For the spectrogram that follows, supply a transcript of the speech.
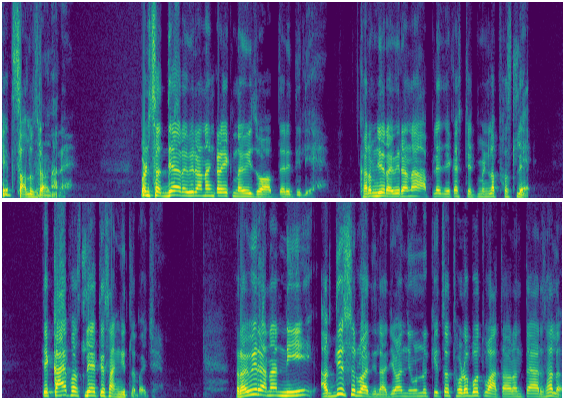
हे चालूच राहणार आहे. पण सध्या रवी राणांकडे एक नवी जबाबदारी दिली आहे. खरं म्हणजे रवी राणा आपल्याच एका स्टेटमेंटला फसले आहे. ते काय फसले आहे ते सांगितलं पाहिजे. रवी राणांनी अगदी सुरुवातीला जेव्हा निवडणुकीचं थोडं बहुत वातावरण तयार झालं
